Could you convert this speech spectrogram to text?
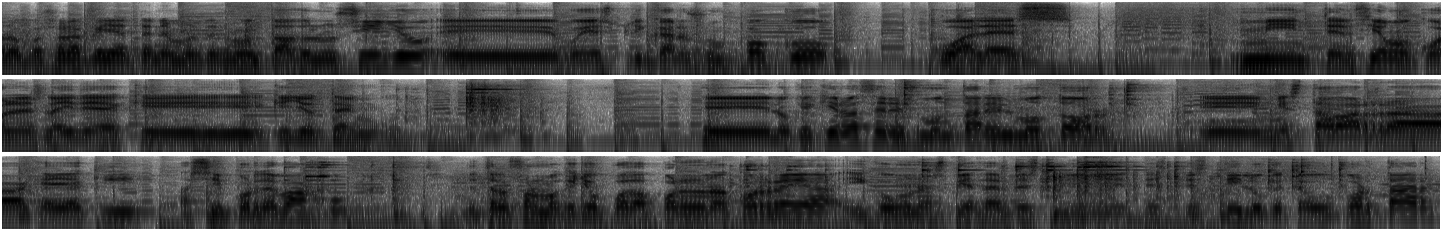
Bueno, pues ahora que ya tenemos desmontado el usillo, eh, voy a explicaros un poco cuál es mi intención o cuál es la idea que, yo tengo. Eh, lo que quiero hacer es montar el motor en esta barra que hay aquí, así por debajo, de tal forma que yo pueda poner una correa y con unas piezas de este, estilo que tengo que cortar,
